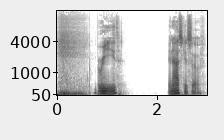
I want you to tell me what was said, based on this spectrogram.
Breathe and ask yourself,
